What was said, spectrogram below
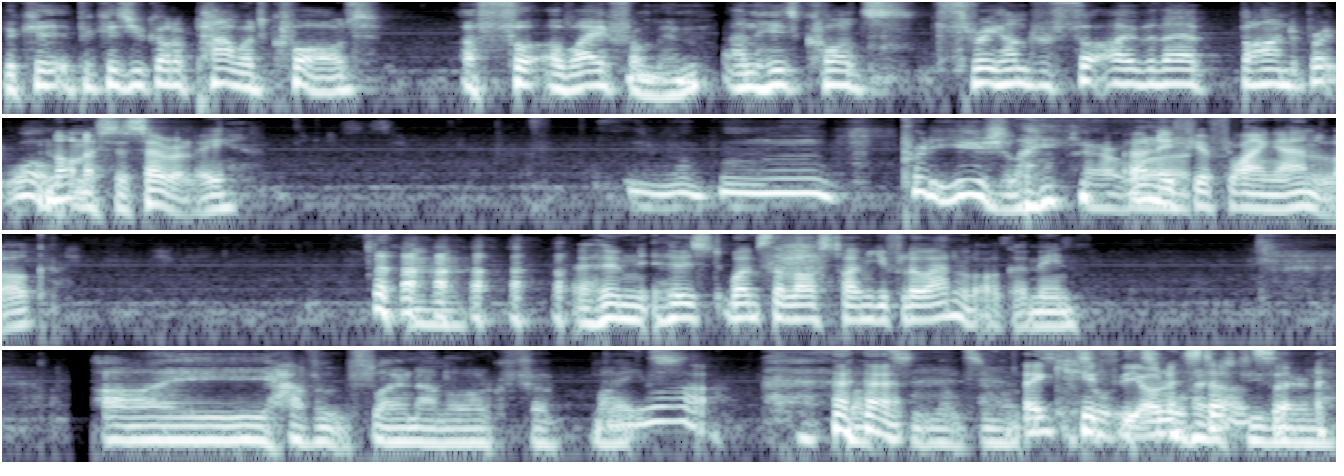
because because you've got a powered quad a foot away from him, and his quad's three hundred foot over there behind a brick wall. Not necessarily. pretty usually. Only if you're flying analog. Uh, whom, who's? When's the last time you flew analog? I mean, I haven't flown analog for months. there months. you are. months and months and months. Thank It's you all- for the it's all honest answer.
